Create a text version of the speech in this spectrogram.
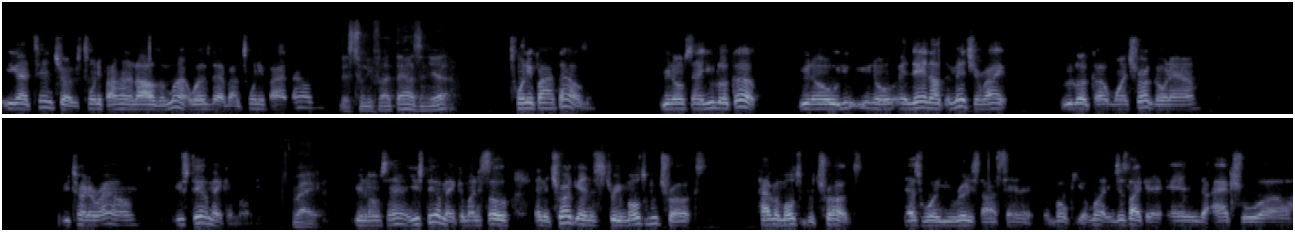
you got 10 trucks, twenty five hundred dollars a month. What is that? About twenty five thousand. That's twenty five thousand. Yeah. Twenty five thousand. You know what I'm saying? You look up, you know, you you know, and then not to mention, right? You look up one truck go down, you turn around, you still making money. Right. You know what I'm saying? You're still making money. So in the truck industry, multiple trucks, having multiple trucks, that's where you really start seeing it, the bulk of your money. Just like in, in the actual uh,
